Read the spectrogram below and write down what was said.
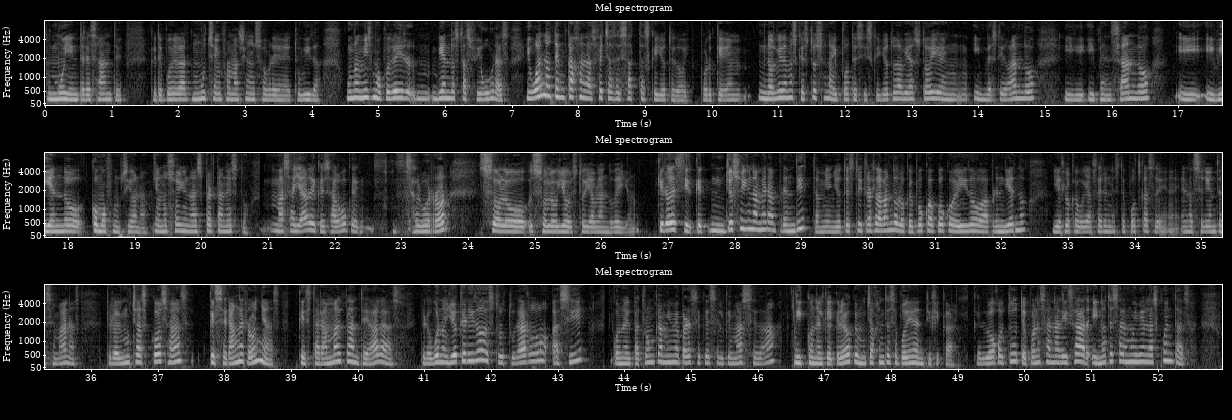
muy interesante, que te puede dar mucha información sobre tu vida. Uno mismo puede ir viendo estas figuras. Igual no te encajan las fechas exactas que yo te doy, porque mm, no olvidemos que esto es una hipótesis, que yo todavía estoy en, investigando y, pensando y, viendo cómo funciona. Yo no soy una experta en esto, más allá de que es algo que, salvo error, solo, solo yo estoy hablando de ello. ¿no? Quiero decir que mm, yo soy una mera aprendiz también, yo te estoy trasladando lo que poco a poco he ido aprendiendo y es lo que voy a hacer en este podcast en las siguientes semanas. Pero hay muchas cosas que serán erróneas, que estarán mal planteadas. Pero bueno, yo he querido estructurarlo así, con el patrón que a mí me parece que es el que más se da y con el que creo que mucha gente se puede identificar. Que luego tú te pones a analizar y no te salen muy bien las cuentas,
